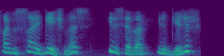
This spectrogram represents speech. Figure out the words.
Tabi say değişmez. Bir sefer gidip gelir.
